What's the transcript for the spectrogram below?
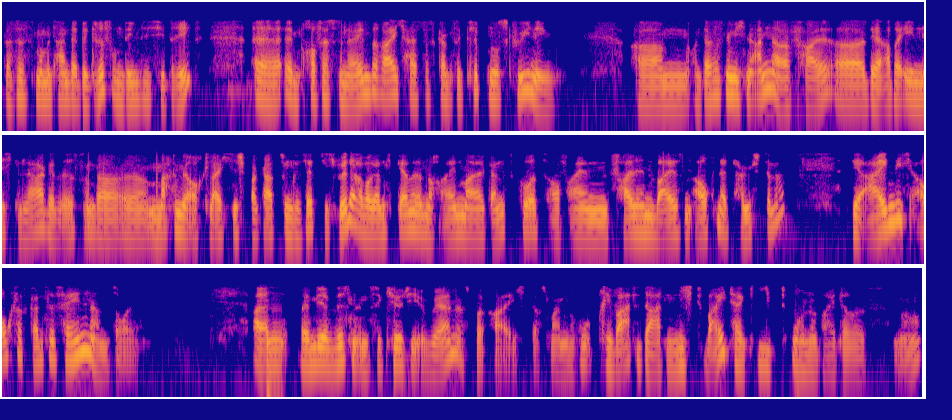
Das ist momentan der Begriff, um den sich hier dreht. Äh, Im professionellen Bereich heißt das Ganze Clip No Screening. Ähm, und das ist nämlich ein anderer Fall, äh, der aber ähnlich gelagert ist. Und da äh, machen wir auch gleich den Spagat zum Gesetz. Ich würde aber ganz gerne noch einmal ganz kurz auf einen Fall hinweisen, auch in der Tankstelle, der eigentlich auch das Ganze verhindern soll. Also wenn wir wissen im Security Awareness Bereich, dass man private Daten nicht weitergibt ohne weiteres, ne?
